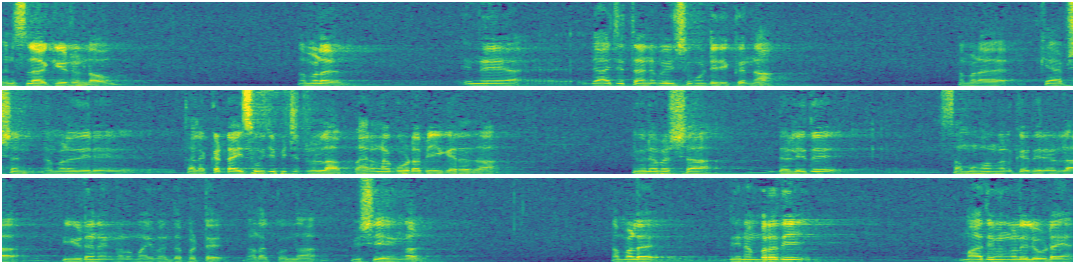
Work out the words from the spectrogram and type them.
മനസ്സിലാക്കിയിട്ടുണ്ടാവും. നമ്മൾ ഇന്ന് രാജ്യത്ത് അനുഭവിച്ചു കൊണ്ടിരിക്കുന്ന നമ്മുടെ ക്യാപ്ഷൻ നമ്മളിതിൽ തലക്കെട്ടായി സൂചിപ്പിച്ചിട്ടുള്ള ഭരണകൂട ഭീകരത ന്യൂനപക്ഷ ദളിത് സമൂഹങ്ങൾക്കെതിരെയുള്ള പീഡനങ്ങളുമായി ബന്ധപ്പെട്ട് നടക്കുന്ന വിഷയങ്ങൾ നമ്മൾ ദിനം പ്രതി മാധ്യമങ്ങളിലൂടെ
